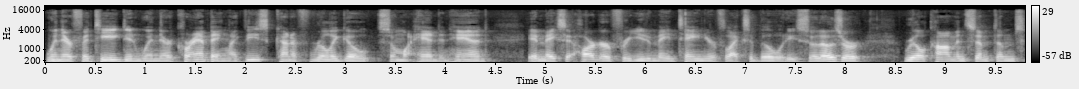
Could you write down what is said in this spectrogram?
when they're fatigued and when they're cramping, like these kind of really go somewhat hand in hand. It makes it harder for you to maintain your flexibility. So those are real common symptoms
